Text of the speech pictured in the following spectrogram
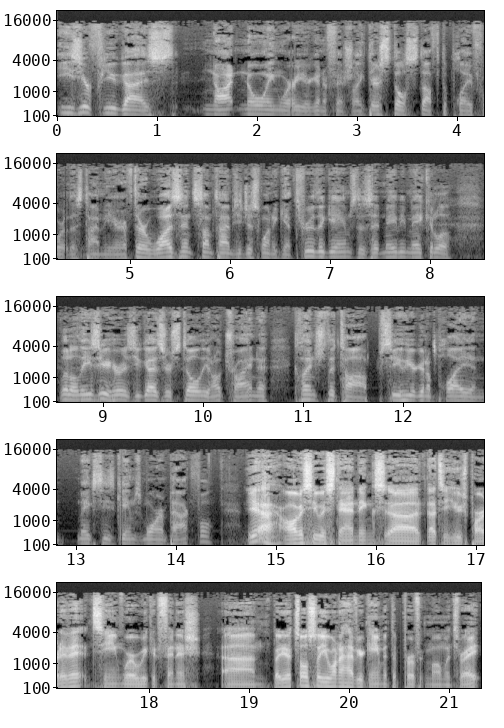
easier for you guys not knowing where you're going to finish? Like, there's still stuff to play for this time of year. If there wasn't, sometimes you just want to get through the games. Does it maybe make it a little, little easier here as you guys are still, you know, trying to clinch the top, see who you're going to play, and makes these games more impactful? Yeah, obviously with standings, uh, that's a huge part of it, seeing where we could finish. Um, but it's also you want to have your game at the perfect moments, right?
